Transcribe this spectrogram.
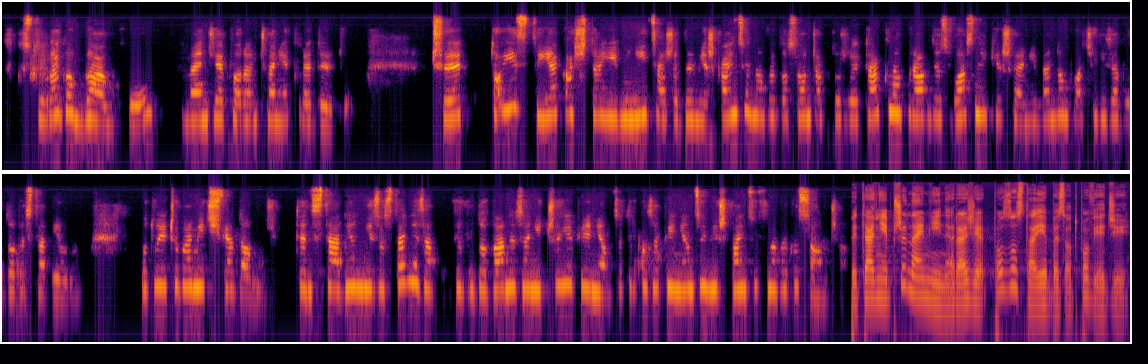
z którego banku będzie poręczenie kredytu. Czy to jest jakaś tajemnica, żeby mieszkańcy Nowego Sącza, którzy tak naprawdę z własnej kieszeni będą płacili za budowę stadionu, bo tutaj trzeba mieć świadomość, ten stadion nie zostanie wybudowany za niczyje pieniądze, tylko za pieniądze mieszkańców Nowego Sącza. Pytanie przynajmniej na razie pozostaje bez odpowiedzi.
